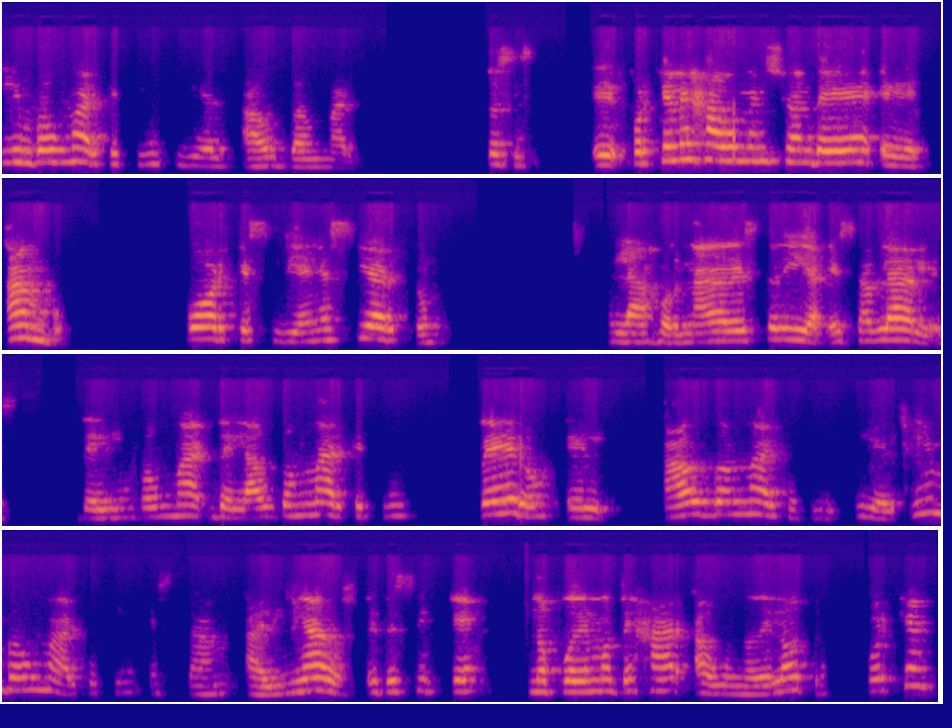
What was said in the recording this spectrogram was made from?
inbound marketing y el outbound marketing. Entonces, eh, ¿por qué les hago mención de ambos? Porque si bien es cierto, la jornada de este día es hablarles del, inbound del outbound marketing, pero el outbound marketing y el inbound marketing están alineados. Es decir, que no podemos dejar a uno del otro. ¿Por qué?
